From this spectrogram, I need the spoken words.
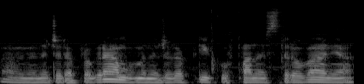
Mamy menedżera programów, menedżera plików, panel sterowania.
